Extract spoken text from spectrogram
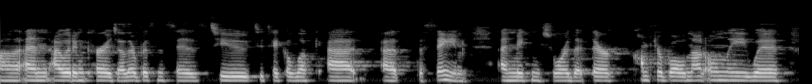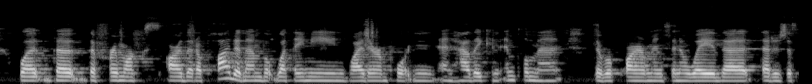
Uh, and I would encourage other businesses to to take a look at at the same and making sure that they're comfortable not only with what the the frameworks are that apply to them, but what they mean, why they're important, and how they can implement the requirements in a way that that is just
